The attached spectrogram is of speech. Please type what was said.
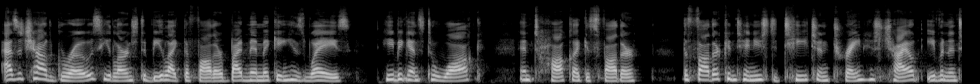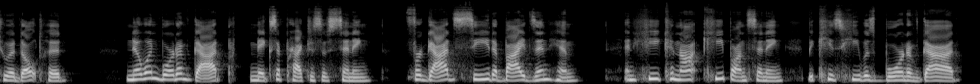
As a child grows, he learns to be like the father by mimicking his ways. He begins to walk and talk like his father. The father continues to teach and train his child even into adulthood. No one born of God makes a practice of sinning, for God's seed abides in him, and he cannot keep on sinning because he was born of God.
